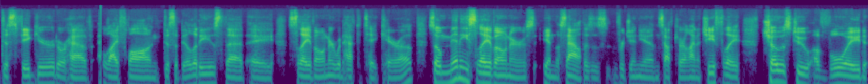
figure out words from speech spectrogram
disfigured or have lifelong disabilities that a slave owner would have to take care of. So many slave owners in the South, this is Virginia and South Carolina chiefly, chose to avoid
